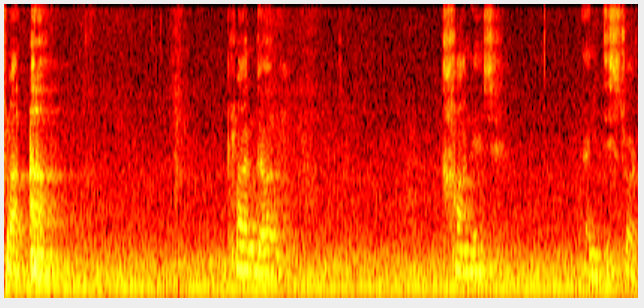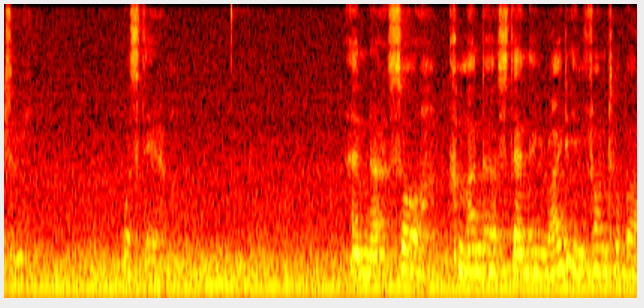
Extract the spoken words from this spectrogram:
plunder, carnage, and destruction was there. And uh, so commander standing right in front of uh,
